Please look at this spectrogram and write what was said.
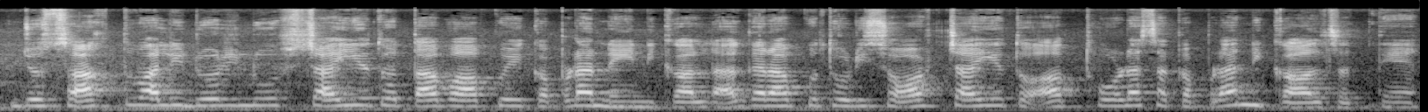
जो सख्त वाली डोरी लूप्स चाहिए तो तब आपको ये कपड़ा नहीं निकालना। अगर आपको थोड़ी सॉफ्ट चाहिए तो आप थोड़ा सा कपड़ा निकाल सकते हैं।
